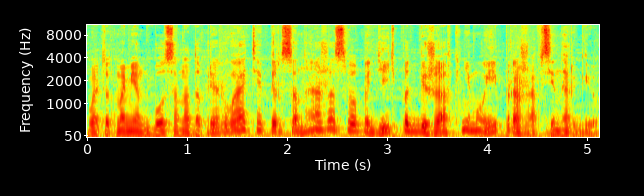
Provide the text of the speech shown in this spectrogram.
В этот момент босса надо прервать, а персонажа освободить, подбежав к нему и прожав синергию.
